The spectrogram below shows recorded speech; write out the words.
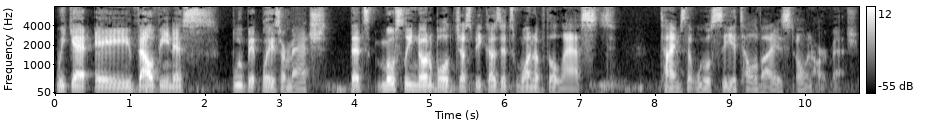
we get a Val Venis Blue Bit Blazer match that's mostly notable just because it's one of the last times that we will see a televised Owen Hart match.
